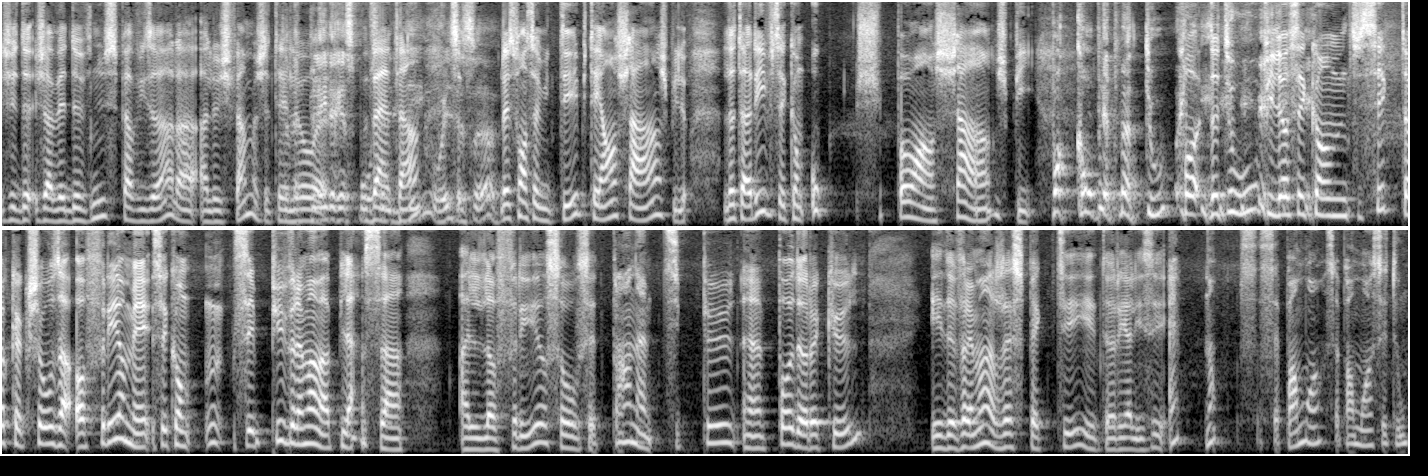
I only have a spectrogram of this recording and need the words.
de- j'avais devenu superviseur à, à. J'étais là plein de euh, 20 responsabilités. ans. Oui, c'est ça. Responsabilité, puis t'es en charge, puis là, là t'arrives, c'est comme, oh, je suis pas en charge, puis Pas complètement tout. pas de tout. Puis là, c'est comme, tu sais que tu as quelque chose à offrir, mais c'est comme, hum, c'est plus vraiment ma place à, à l'offrir. So, c'est de prendre un petit peu, un pas de recul et de vraiment respecter et de réaliser, hein, non, c'est pas moi, c'est pas moi, c'est tout.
